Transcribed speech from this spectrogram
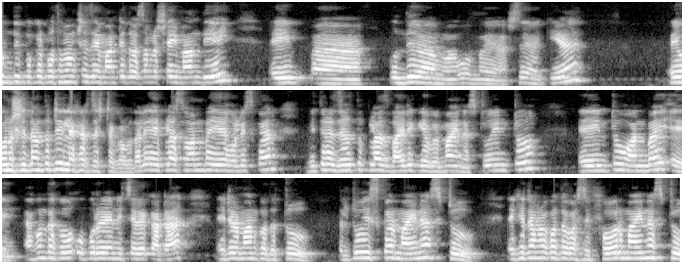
উদ্দীপকের প্রথম অংশে যে মানটি আছে আমরা সেই মান দিয়েই এই আহ, উদ্দী আহ, উম, আহ, সে- কি? এই অনুসিদ্ধান্তটি লেখার চেষ্টা করব। তাহলে a plus one by a whole square ভিতরে যেহেতু প্লাস বাইরে কি হবে? Minus two into a into one by a এখন দেখো উপরে নিচের কাটা, এটার মান কত? টু তাহলে টু স্কোয়ার মাইনাস টু এক্ষেত্রে আমরা কত পাচ্ছি? ফোর মাইনাস টু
